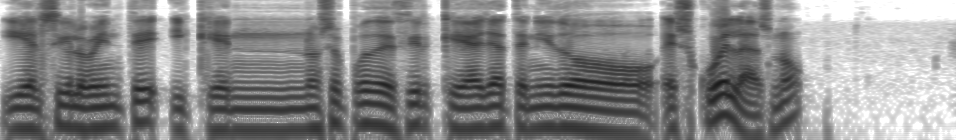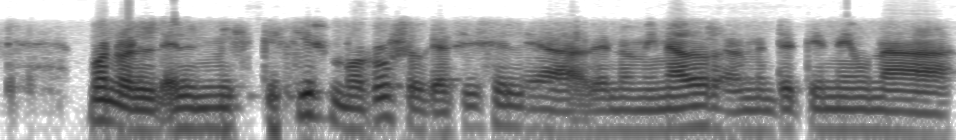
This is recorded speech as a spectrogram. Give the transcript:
y el siglo XX y que no se puede decir que haya tenido escuelas, ¿no? Bueno, el, misticismo ruso, que así se le ha denominado, realmente tiene una,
